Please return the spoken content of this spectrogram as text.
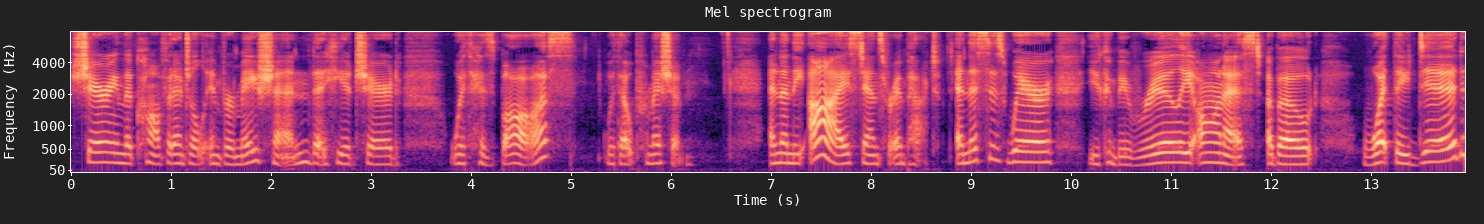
sharing the confidential information that he had shared with his boss without permission. And then the I stands for impact. And this is where you can be really honest about what they did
